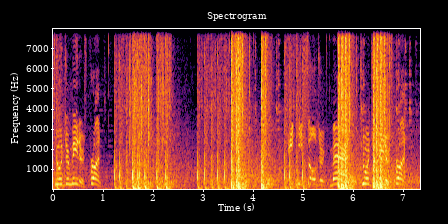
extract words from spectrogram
200 meters, front. 18 soldiers, man, 200 meters, front.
